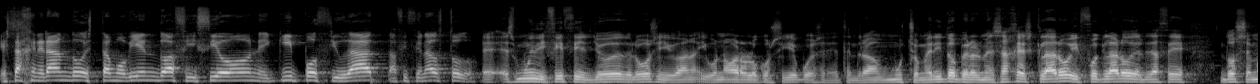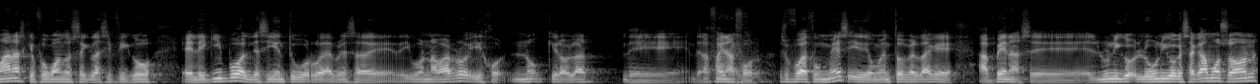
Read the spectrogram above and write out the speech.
está generando, está moviendo, afición, equipo, ciudad, aficionados, todo. Eh, es muy difícil. Yo, desde luego, si Iván, Navarro lo consigue, pues tendrá mucho mérito, pero el mensaje es claro y fue claro desde hace dos semanas, que fue cuando se clasificó el equipo. Al día siguiente hubo rueda de prensa de, de Iván Navarro y dijo, no quiero hablar de, la Final Four. Eso fue hace un mes y de momento es verdad que apenas eh, el único, lo único que sacamos son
